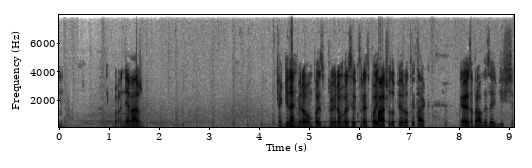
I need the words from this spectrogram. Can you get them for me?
Hm. Dobra, nieważne. Jak i tak powiedzmy, premierową wersję, która jest po dopiero, to i tak jest naprawdę zajebiście.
